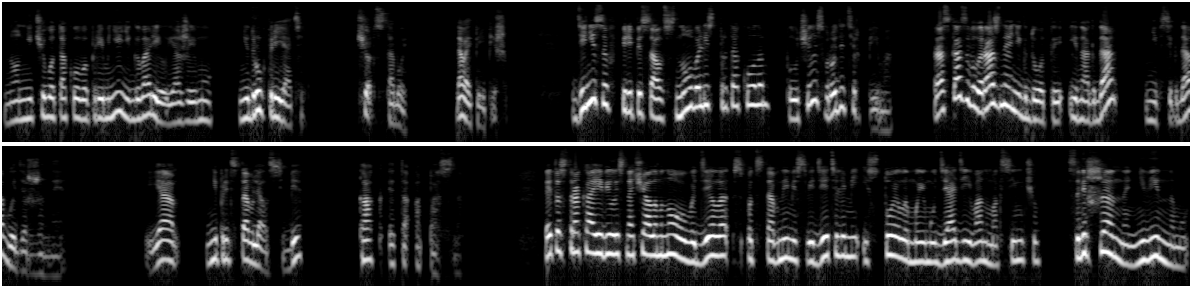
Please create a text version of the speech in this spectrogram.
Но он ничего такого при мне не говорил, я же ему не друг-приятель. Черт с тобой. Давай перепишем. Денисов переписал снова лист протокола, получилось вроде терпимо. Рассказывал разные анекдоты, иногда не всегда выдержанные. Я не представлял себе, как это опасно. Эта строка явилась началом нового дела с подставными свидетелями и стоила моему дяде Ивану Максимовичу, совершенно невинному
